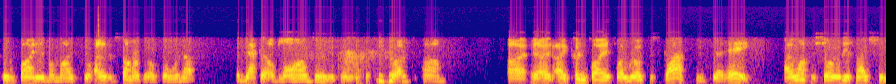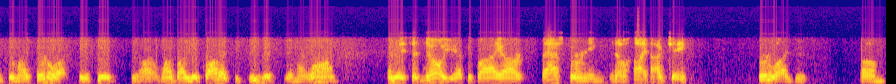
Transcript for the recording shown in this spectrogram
couldn't find it in my store. I live in Somerville, so we're not the mecca of lawns or anything. but um, uh, I, I couldn't find it, so I wrote to Scott and said, "Hey, I want to sow this nitrogen for my fertilizer the field. You know, I want to buy your product to do this in my lawn." And they said, "No, you have to buy our fast-burning, you know, high octane fertilizers." Um,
